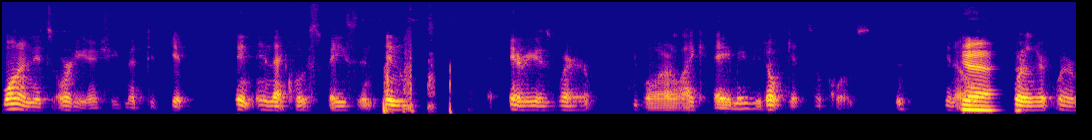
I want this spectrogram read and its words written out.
one, it's already an achievement to get in, in that close space and in areas where people are like, hey, maybe don't get so close. you know, yeah. where where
